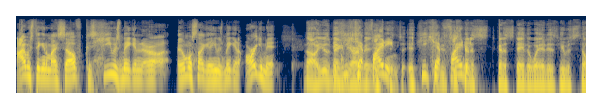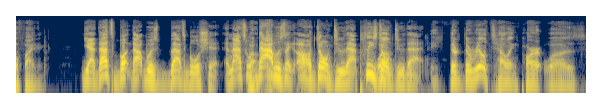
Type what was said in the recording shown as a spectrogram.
I was thinking to myself because he was making uh, almost like he was making an argument. No, he was making he the kept argument. fighting. It, it, He kept it's fighting. Gonna, gonna stay the way it is. He was still fighting. Yeah, that's but that was that's bullshit, and that's what Well- that was like. Oh, don't do that, please Well- don't do that. The the real telling part was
